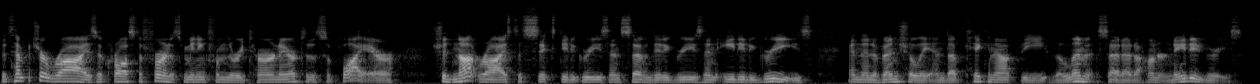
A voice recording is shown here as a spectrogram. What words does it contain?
The temperature rise across the furnace, meaning from the return air to the supply air, should not rise to 60 degrees and 70 degrees and 80 degrees and then eventually end up kicking out the, the limit set at 180 degrees.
